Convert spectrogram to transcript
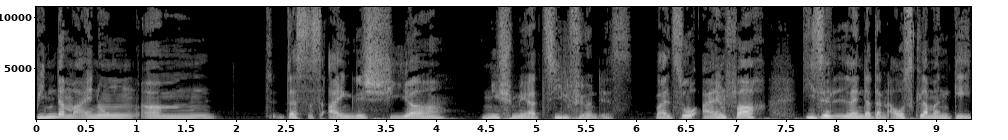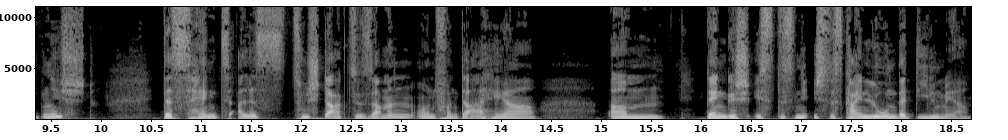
bin der Meinung, ähm, dass es eigentlich hier nicht mehr zielführend ist. Weil so einfach diese Länder dann ausklammern geht nicht. Das hängt alles zu stark zusammen und von daher ähm, denke ich, ist das, ist das kein lohnender Deal mehr.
